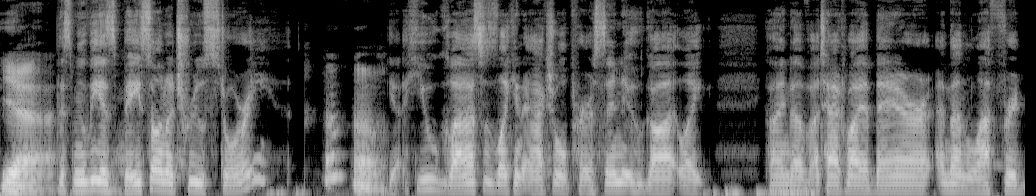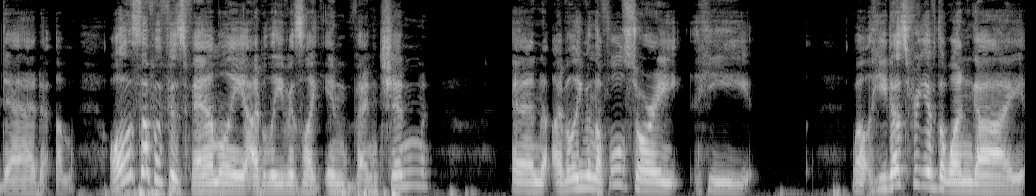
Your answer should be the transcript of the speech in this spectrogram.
yeah. this movie is based on a true story. Oh. Yeah, Hugh Glass was like an actual person who got like kind of attacked by a bear and then left for dead. Um, all the stuff with his family, I believe, is like invention, and I believe in the full story, he, well, he does forgive the one guy,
